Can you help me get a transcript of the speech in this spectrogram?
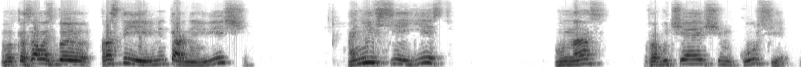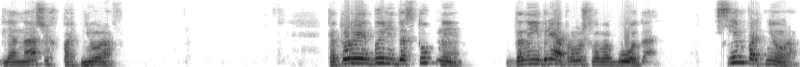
вот казалось бы простые элементарные вещи, они все есть у нас в обучающем курсе для наших партнеров, которые были доступны до ноября прошлого года всем партнерам,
